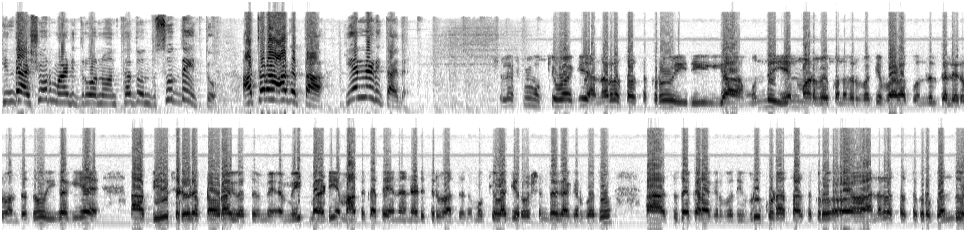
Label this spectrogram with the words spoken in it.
ಹಿಂದೆ ಅಶೋರ್ ಮಾಡಿದ್ರು ಅನ್ನುವಂಥದ್ದು ಒಂದು ಸುದ್ದಿ ಇತ್ತು. ಆ ಥರ ಆಗತ್ತಾ? ಏನ್ ನಡೀತಾ ಇದೆ? ಲಕ್ಷ್ಮಿ, ಮುಖ್ಯವಾಗಿ ಅನರ್ಹ ಶಾಸಕರು ಇದೀಗ ಮುಂದೆ ಏನ್ ಮಾಡ್ಬೇಕು ಅನ್ನೋದ್ರ ಬಗ್ಗೆ ಬಹಳ ಗೊಂದಲದಲ್ಲಿರುವಂತದ್ದು ಹೀಗಾಗಿಯೇ, ಆ ಬಿ ಎಸ್ ಯಡಿಯೂರಪ್ಪನವರ ಇವತ್ತು ಮೀಟ್ ಮಾಡಿ ಮಾತುಕತೆಯನ್ನ ನಡೆಸಿರುವಂತದ್ದು ಮುಖ್ಯವಾಗಿ ರೋಷನ್ ಬೇಗ್ ಆಗಿರ್ಬೋದು ಸುಧಾಕರ್ ಆಗಿರ್ಬೋದು, ಇಬ್ರು ಕೂಡ ಶಾಸಕರು ಅನರ್ಹ ಶಾಸಕರು ಬಂದು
